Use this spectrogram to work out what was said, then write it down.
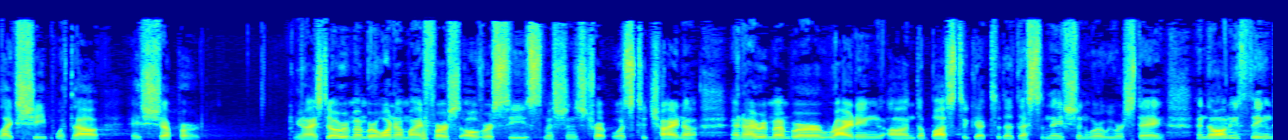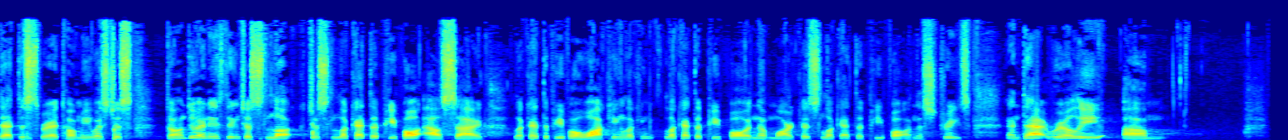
like sheep without a shepherd. You know, I still remember one of my first overseas missions trip was to China, and I remember riding on the bus to get to the destination where we were staying. And the only thing that the Spirit told me was just don't do anything, just look. Just look at the people outside. Look at the people walking, looking, look at the people in the markets, look at the people on the streets. And that really um,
